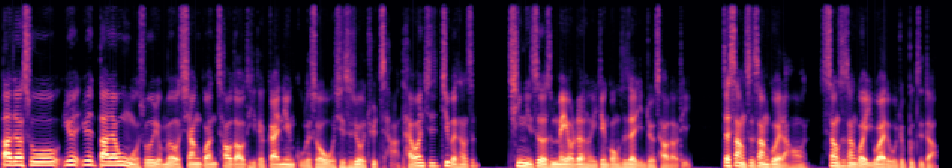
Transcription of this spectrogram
大家说，因为因为大家问我说有没有相关超导体的概念股的时候，我其实就有去查。台湾其实基本上是清一色是没有任何一间公司在研究超导体。在上市上柜了哦，上市上柜以外的我就不知道。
